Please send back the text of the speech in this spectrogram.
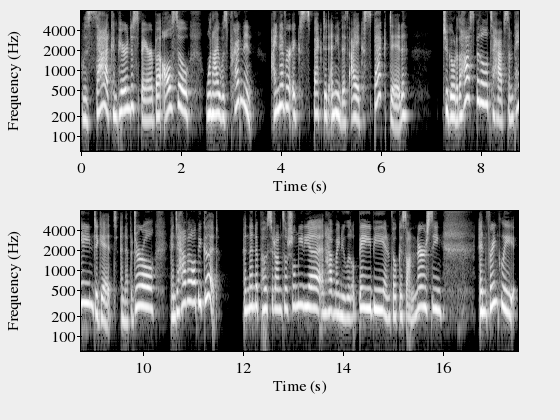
was sad, compare and despair. But also when I was pregnant, I never expected any of this. I expected to go to the hospital, to have some pain, to get an epidural, and to have it all be good. And then to post it on social media and have my new little baby and focus on nursing. And frankly,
